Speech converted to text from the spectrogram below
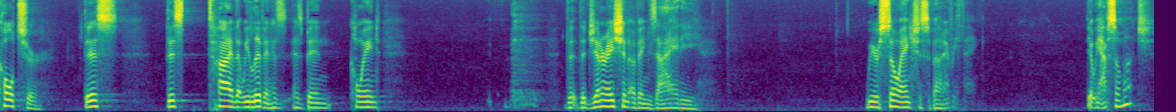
culture, this, this time that we live in has, has been coined the, the generation of anxiety we are so anxious about everything, yet we have so much.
